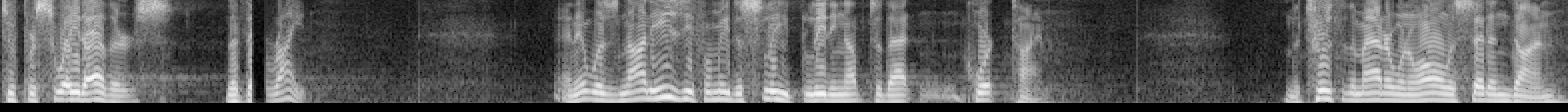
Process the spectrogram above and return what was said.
to persuade others that they're right. And it was not easy for me to sleep leading up to that court time. And the truth of the matter, when all was said and done,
